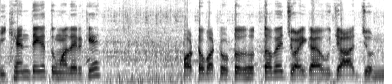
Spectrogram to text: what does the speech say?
এইখান থেকে তোমাদেরকে অটো বা টোটো ধরতে হবে জয়গাঁও যাওয়ার জন্য।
